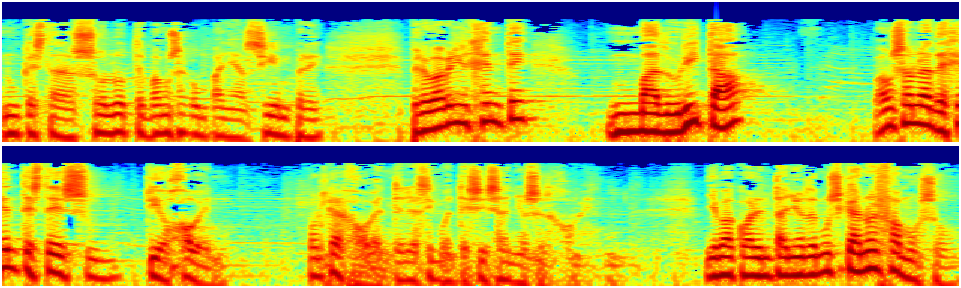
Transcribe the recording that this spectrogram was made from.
nunca estarás solo, te vamos a acompañar siempre. Pero va a venir gente madurita. Vamos a hablar de gente, este es un tío joven. porque es joven? Tenía 56 años, es joven. Lleva 40 años de música, no es famoso.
